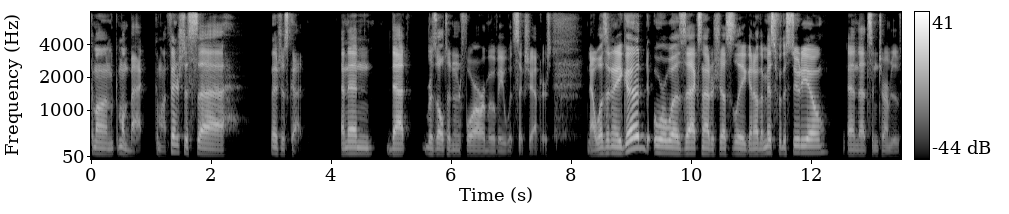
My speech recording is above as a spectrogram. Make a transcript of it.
come on, come on back, come on, finish this, uh, finish this cut, and then that resulted in a four-hour movie with six chapters. Now, was it any good, or was Zack Snyder's Justice League another miss for the studio? And that's in terms of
